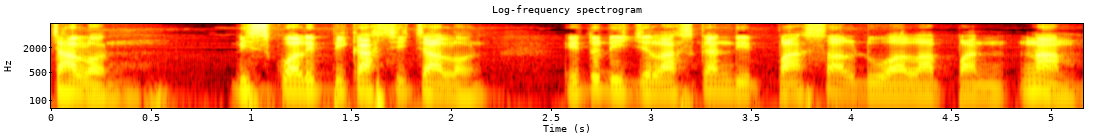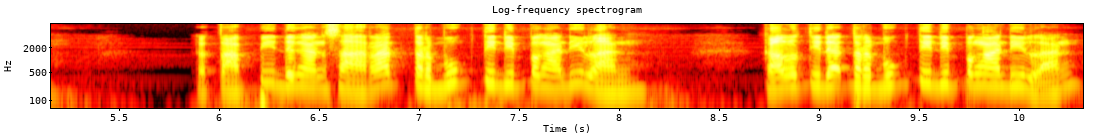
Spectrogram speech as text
calon, diskualifikasi calon. Itu dijelaskan di pasal 286. Tetapi dengan syarat terbukti di pengadilan. Kalau tidak terbukti di pengadilan,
